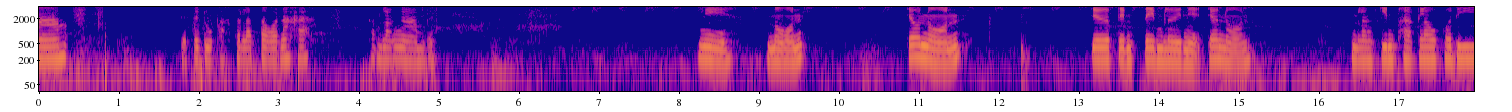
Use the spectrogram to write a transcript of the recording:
น้ำ เดี๋ยวไปดูผักสลัดตอนะคะกำลังงามเลย นี่หนอน เจ้าหนอน เจอเต็มเต็มเลยเนี่ย เจ้าหนอนกำลังกินผักเราพอดี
